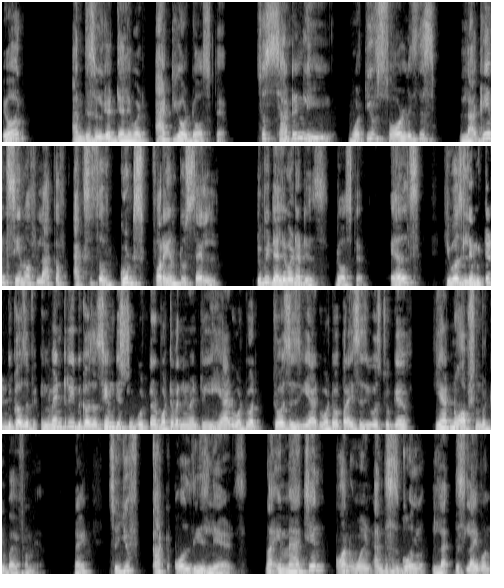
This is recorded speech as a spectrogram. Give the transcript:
here and this will get delivered at your doorstep so suddenly what you've solved is this again same of lack of access of goods for him to sell to be delivered at his doorstep else he was limited because of inventory because the same distributor whatever inventory he had whatever choices he had whatever prices he was to give he had no option but to buy from here right so you've cut all these layers. Now imagine on one, and this is going this live on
